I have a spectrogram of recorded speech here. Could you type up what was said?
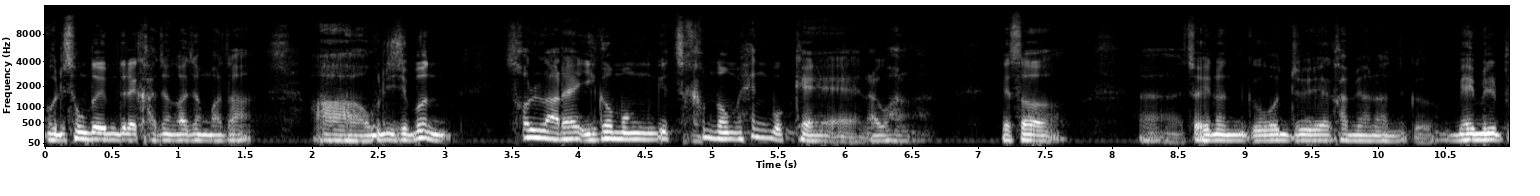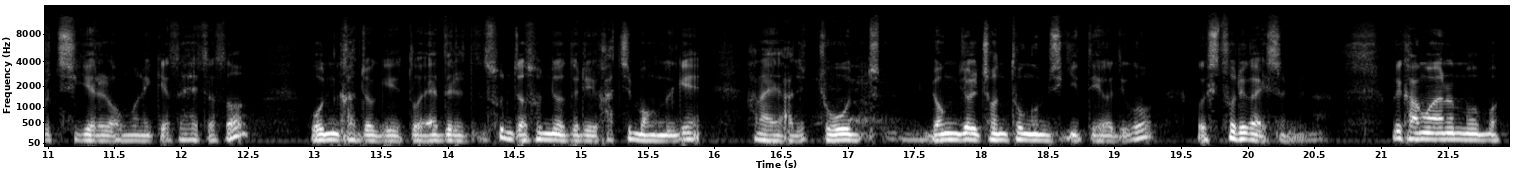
우리 성도님들의 가정 가정마다 아 우리 집은 설날에 이거 먹는 게 참 너무 행복해라고 하는 거야. 그래서 어, 저희는 그 원주에 가면은 그 메밀 부치기를 어머니께서 해줘서 온 가족이 또 애들 손자 손녀들이 같이 먹는 게 하나의 아주 좋은 명절 전통 음식이 되어지고 그 스토리가 있습니다. 우리 강화는 뭐, 뭐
